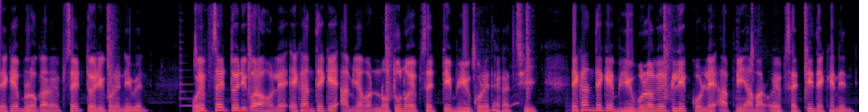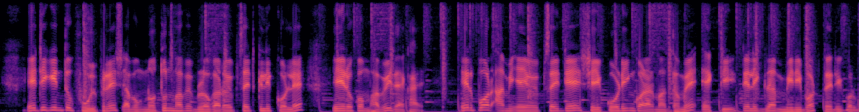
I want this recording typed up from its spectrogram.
দেখে ব্লগার ওয়েবসাইট তৈরি করে নেবেন। ওয়েবসাইট তৈরি করা হলে এখান থেকে আমি আমার নতুন ওয়েবসাইটটি ভিউ করে দেখাচ্ছি। এখান থেকে ভিউ ব্লগে ক্লিক করলে আপনি আমার ওয়েবসাইটটি দেখে নিন। এটি কিন্তু ফুল ফ্রেশ এবং নতুনভাবে ব্লগার ওয়েবসাইট ক্লিক করলে এরকমভাবেই দেখায়। এরপর আমি এই ওয়েবসাইটে সেই কোডিং করার মাধ্যমে একটি টেলিগ্রাম মিনি বট তৈরি করব।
